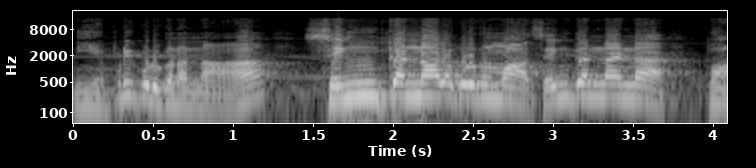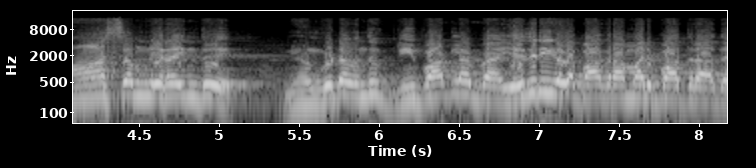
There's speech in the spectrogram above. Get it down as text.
நீ எப்படி கொடுக்கணும்னா செங்கண்ணால் கொடுக்கணுமா? செங்கண்ணா என்ன? பாசம் நிறைந்து. நீ உன்கிட்ட வந்து நீ பாட்டில் எதிரிகளை பார்க்குற மாதிரி பார்த்துடாத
